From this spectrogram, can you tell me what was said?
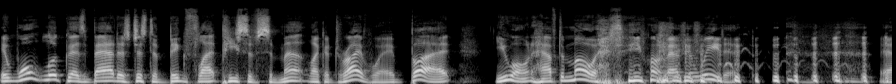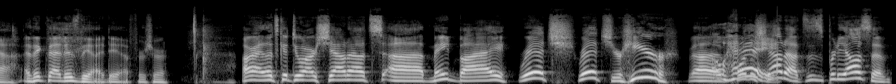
it won't look as bad as just a big flat piece of cement like a driveway, but you won't have to mow it. you won't have to weed it." yeah, I think that is the idea for sure. All right, let's get to our shout outs uh, made by Rich. Rich, you're here uh, Oh, for the hey. shout outs. This is pretty awesome.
